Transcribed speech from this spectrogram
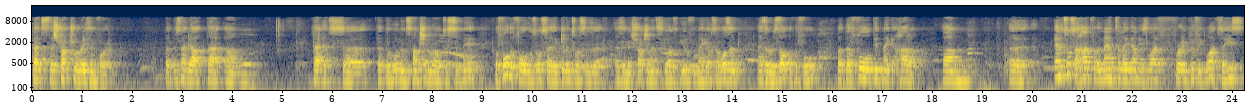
that's the structural reason for it. But there's no doubt that um, that it's uh, that the woman's functional role to submit before the fall was also given to us as, a, as an instruction. That's God's beautiful makeup. So it wasn't as a result of the fall, but the fall did make it harder. Um, uh, and it's also hard for the man to lay down his life for an imperfect wife. So he's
